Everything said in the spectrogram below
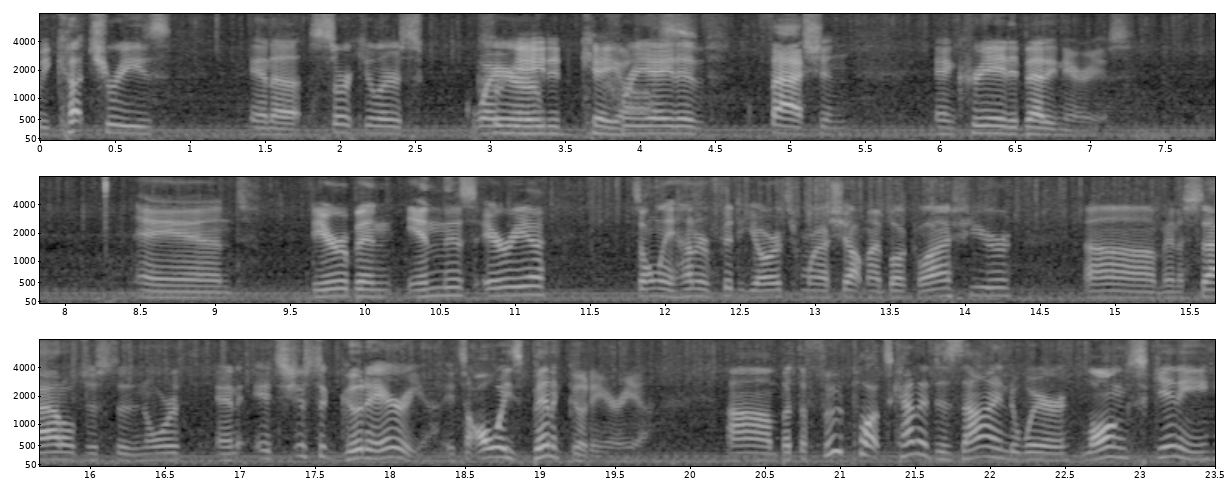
We cut trees in a circular, square, Created chaos. creative fashion and created bedding areas. And deer have been in this area. It's only 150 yards from where I shot my buck last year um, in a saddle just to the north. And it's just a good area. It's always been a good area. Um, but the food plot's kind of designed to where long, skinny,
